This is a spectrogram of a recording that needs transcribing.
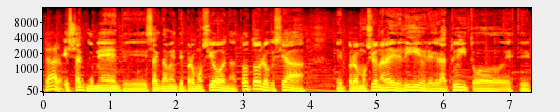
claro. exactamente, exactamente, promociona, todo, todo lo que sea eh, promoción al aire libre, gratuito, este,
